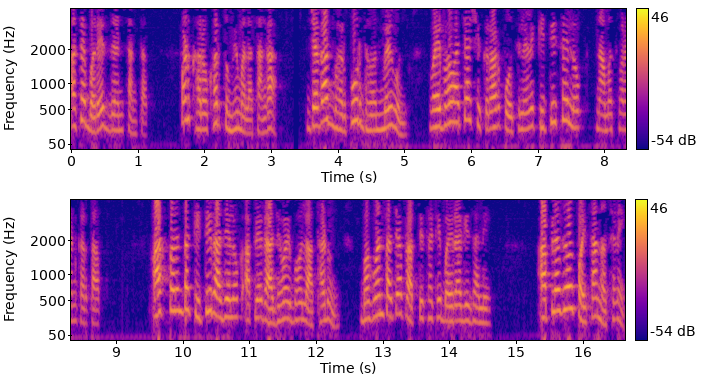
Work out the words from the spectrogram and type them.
असे बरेच जण सांगतात. पण खरोखर तुम्ही मला सांगा जगात भरपूर धन मिळवून वैभवाच्या शिखरावर पोचलेले कितीसे लोक नामस्मरण करतात? आजपर्यंत किती राजे लोक आपले राजवैभव लाथाडून भगवंताच्या प्राप्तीसाठी बैरागी झाले? आपल्याजवळ पैसा नसणे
